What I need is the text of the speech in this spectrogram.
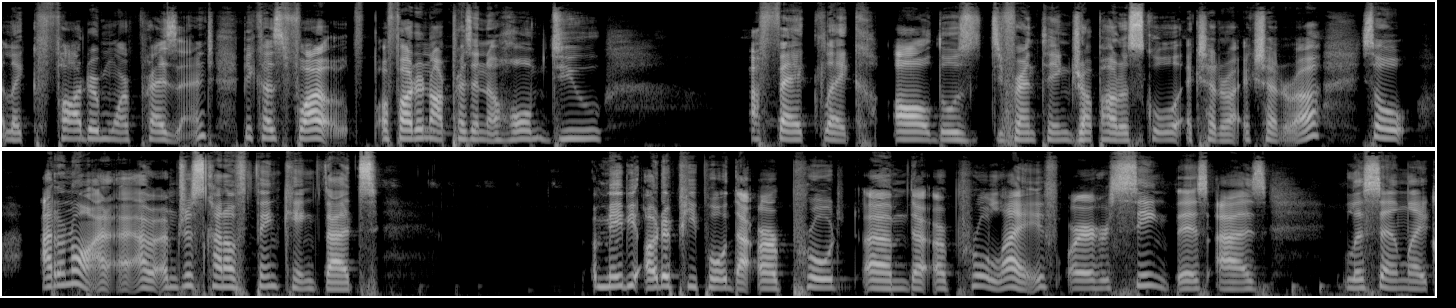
like father more present because fa- a father not present at home do affect like all those different things drop out of school etc etc so i don't know I, I i'm just kind of thinking that maybe other people that are pro um that are pro life are seeing this as listen like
